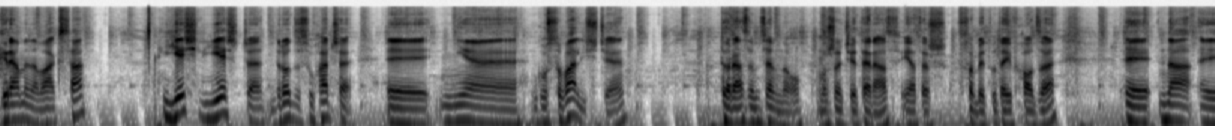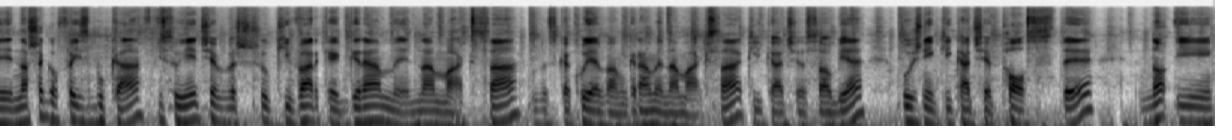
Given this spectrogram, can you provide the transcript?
Gramy na Maxa. Jeśli jeszcze, drodzy słuchacze, yy, nie głosowaliście, to razem ze mną możecie teraz, ja też sobie tutaj wchodzę, y, na y, naszego Facebooka wpisujecie w wyszukiwarkę gramy na maksa, wyskakuje wam gramy na maksa, klikacie sobie, później klikacie posty, no i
